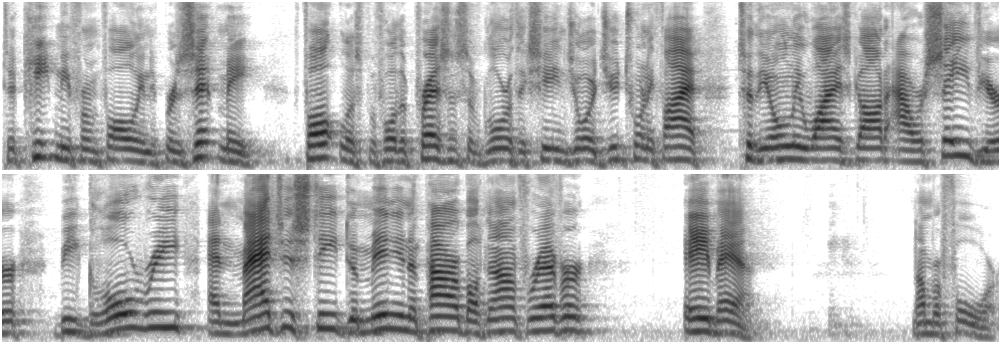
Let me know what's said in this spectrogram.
to keep me from falling, to present me faultless before the presence of glory with exceeding joy. Jude 25, to the only wise God, our Savior, be glory and majesty, dominion and power both now and forever. Amen. Number four,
